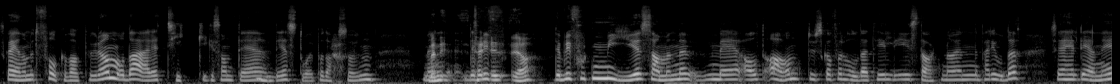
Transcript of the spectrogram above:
skal, gjennom et folkevalgt program. Og da er etikk, ikke sant, det, mm. det står på dagsordenen. Men, Men det, blir, ja. det, blir, fort mye sammen med, med, alt annet du skal forholde deg til i starten av en periode. Så jeg er helt enig.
